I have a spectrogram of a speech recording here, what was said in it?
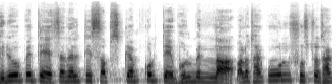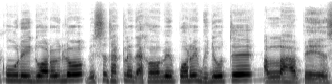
ভিডিও পেতে চ্যানেলটি সাবস্ক্রাইব করতে ভুলবেন না। ভালো থাকুন, সুস্থ থাকুন, এই দোয়া রইল। বেঁচে থাকলে দেখা হবে পরে ভিডিওতে। আল্লাহ হাফেজ।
